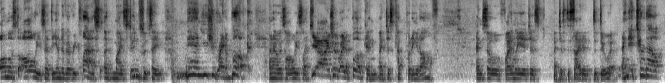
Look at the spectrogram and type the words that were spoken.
almost always at the end of every class, uh, my students would say, "Man, you should write a book." And I was always like, yeah, I should write a book. And I just kept putting it off. And so finally it just I just decided to do it. And it turned out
